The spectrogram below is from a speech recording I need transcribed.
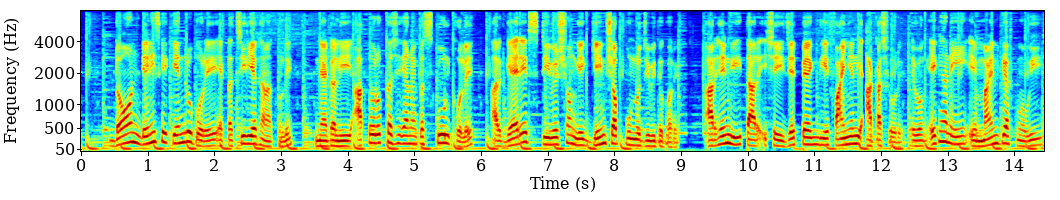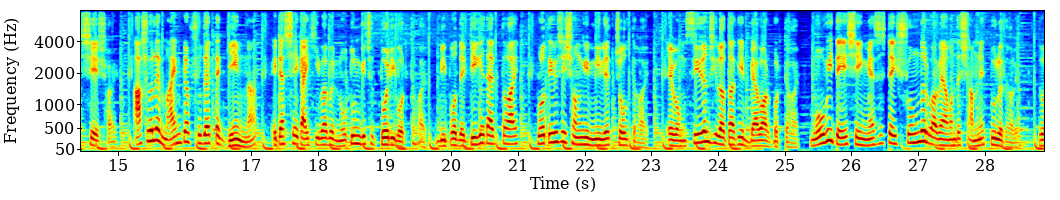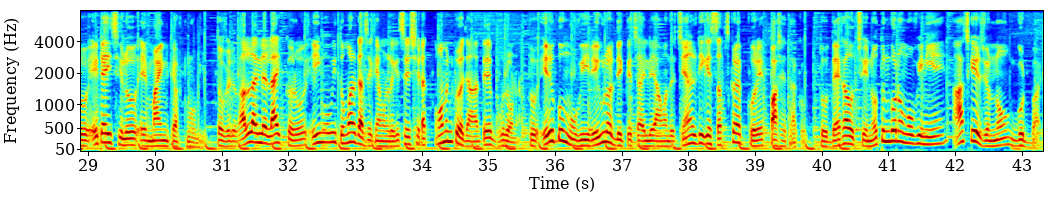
ডন ডেনিসকে কেন্দ্র করে একটা চিড়িয়াখানা খোলে ন্যাটালি আত্মরক্ষা শেখানো একটা স্কুল খোলে, আর গ্যারেট স্টিভের সঙ্গে গেম সব পুনর্জীবিত করে। আর হেনরি তার সেই জেট প্যাক দিয়ে ফাইনালি আকাশ ওড়ে এবং এখানেই এই মাইনক্রাফট মুভি শেষ হয়। আসলে মাইনক্রাফট শুধু একটা গেম না এটা শেখায় কীভাবে নতুন কিছু তৈরি করতে হয় বিপদে টিকে থাকতে হয় প্রতিবেশীর সঙ্গে মিলে চলতে হয় এবং সৃজনশীলতাকে ব্যবহার করতে হয়। মুভিতে সেই মেসেজটাই সুন্দরভাবে আমাদের সামনে তুলে ধরে। তো এটাই ছিল এই মাইনক্রাফট মুভি তো ভিডিও ভালো লাগলে লাইক করো। এই মুভি তোমার কাছে কেমন লেগেছে সেটা কমেন্ট করে জানাতে ভুলো না। তো এরকম মুভি রেগুলার দেখতে চাইলে আমাদের চ্যানেলটিকে সাবস্ক্রাইব করে পাশে থাকো। তো দেখা হচ্ছে নতুন কোনো মুভি নিয়ে। আজকের জন্য গুড বাই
